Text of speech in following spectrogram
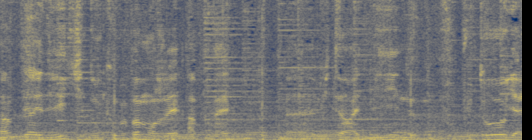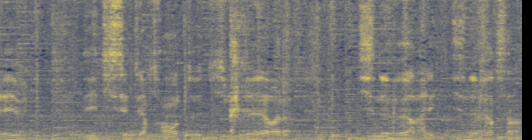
Hein, véridique, donc on peut pas manger après euh, 8h30, il faut plutôt y aller dès 17h30, 18h, 19h, allez, 19h ça va.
